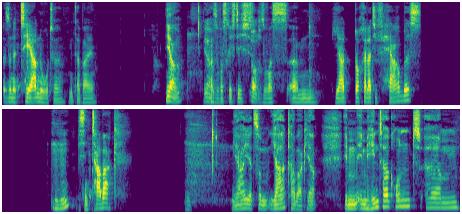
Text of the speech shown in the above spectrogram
so eine Teernote mit dabei. Ja, ja. Also was richtig, Doch. sowas, ähm, ja, doch relativ herbes, mhm. bisschen Tabak. Ja, jetzt zum, ja, Tabak, ja. Im, im Hintergrund ähm,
